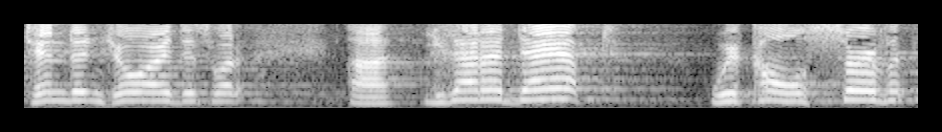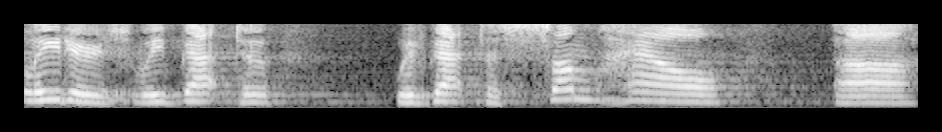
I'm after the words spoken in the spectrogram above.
tend to enjoy. This is what uh, you got to adapt. We're called servant leaders. We've got to we've got to somehow uh,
